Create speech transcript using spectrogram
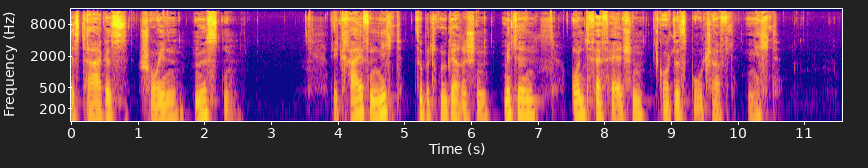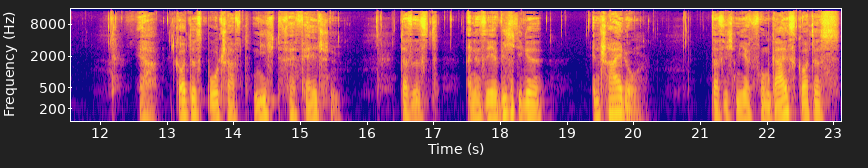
des Tages scheuen müssten. Wir greifen nicht zu betrügerischen Mitteln und verfälschen Gottes Botschaft nicht. Ja, Gottes Botschaft nicht verfälschen. Das ist eine sehr wichtige Entscheidung, dass ich mir vom Geist Gottes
